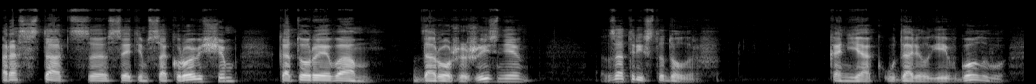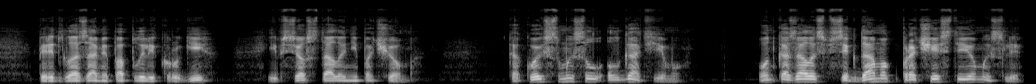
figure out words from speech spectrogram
расстаться с этим сокровищем, которое вам дороже жизни, за 300 долларов. Коньяк ударил ей в голову, перед глазами поплыли круги, и все стало нипочем. Какой смысл лгать ему? Он, казалось, всегда мог прочесть ее мысли.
